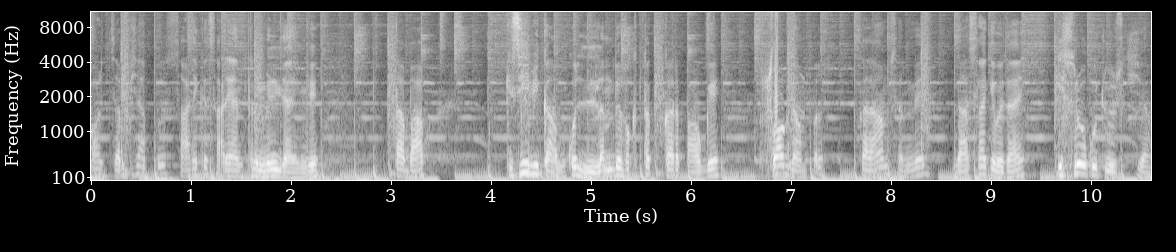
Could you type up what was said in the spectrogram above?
और जब भी आपको सारे के सारे आंसर मिल जाएँगे, तब आप किसी भी काम को लंबे वक्त तक कर पाओगे। फॉर एग्ज़ाम्पल कलाम सर ने नासा के बजाय इसरो को चूज़ किया।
